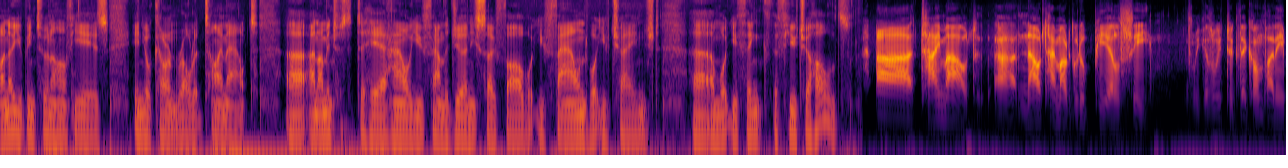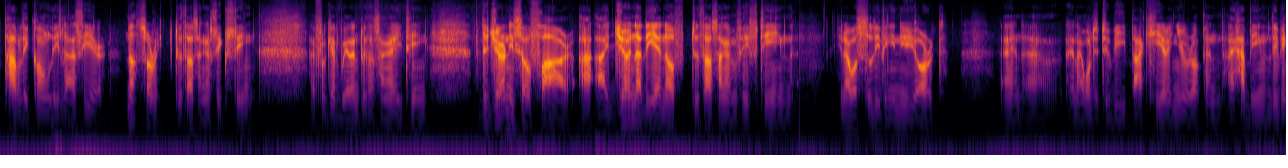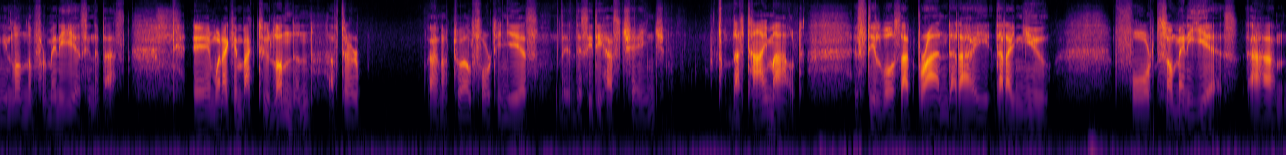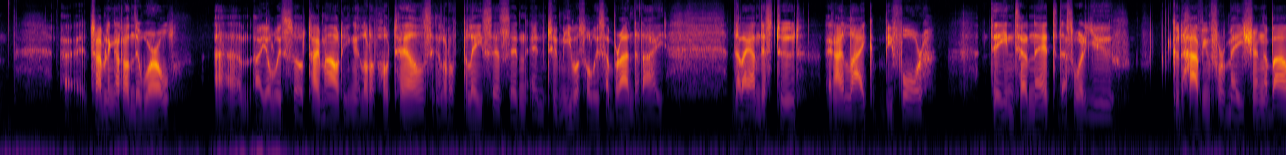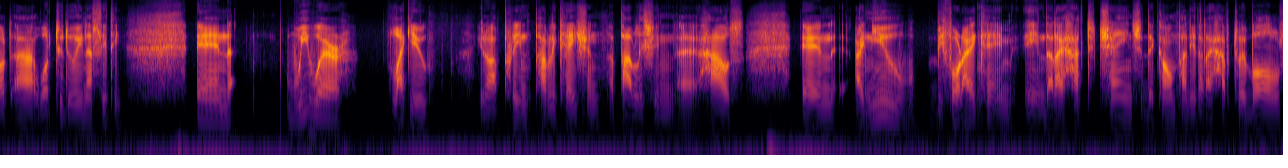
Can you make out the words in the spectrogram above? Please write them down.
I know you've been two and a half years in your current role at Time Out, uh, and I'm interested to hear how you found the journey so far, what you found, what you've changed, uh, and what you think the future holds. Uh, Time Out, uh, now Time Out Group PLC, because we took the company public only last year. No, sorry, 2016. I forget we're in 2018. The journey so far, I, I joined at the end of 2015. You know, I was living in New York, and uh, and I wanted to be back here in Europe. And I have been living in London for many years in the past. And when I came back to London after I don't know 12, 14 years, the, the city has changed. But Time Out still was that brand that I that I knew for so many years, um, uh, traveling around the world. Um, I always saw Time Out in a lot of hotels, in a lot of places, and, and to me was always a brand that I that I understood and I like before the internet. That's where you could have information about uh, what to do in a city, and we were like you, you know, a print publication, a publishing uh, house, and I knew before I came in that I had to change the company, that I have to evolve,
